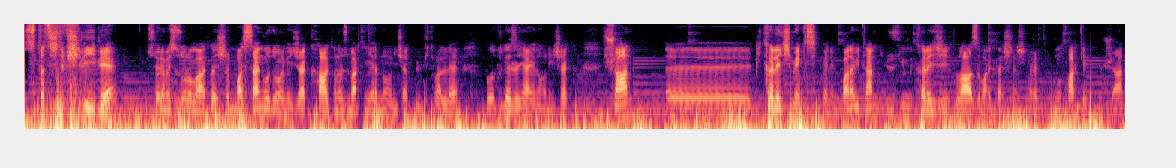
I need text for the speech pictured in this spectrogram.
Statistik ile söylemesi zor olan arkadaşım Massengo da oynayacak. Hakan Özmert'in yerine oynayacak büyük ihtimalle. Rodriguez'le yan oynayacak. Şu an ee, bir kalecim eksik benim. Bana bir tane düzgün bir kaleci lazım arkadaşlar. Evet bunu fark ettim şu an.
